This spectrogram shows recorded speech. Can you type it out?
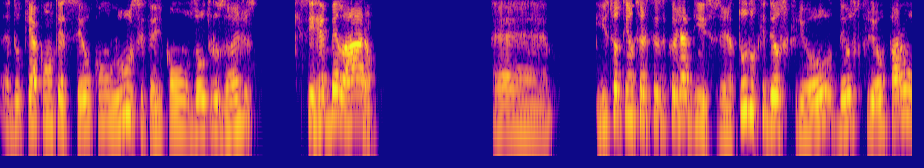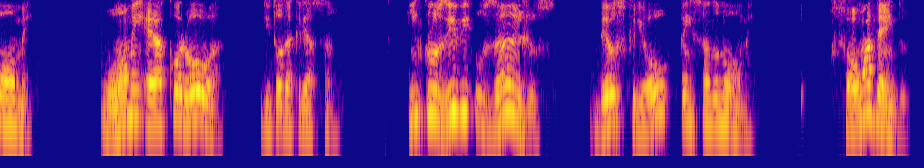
é, do que aconteceu com Lúcifer e com os outros anjos que se rebelaram é, isso eu tenho certeza que eu já disse, ou seja, tudo que Deus criou, Deus criou para o homem. O homem é a coroa de toda a criação. Inclusive os anjos, Deus criou pensando no homem. Só um adendo.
